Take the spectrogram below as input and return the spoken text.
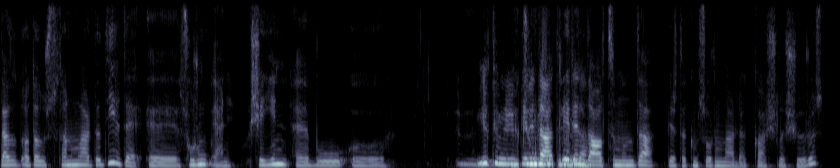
daha, daha doğrusu tanımlarda değil de e, sorun yani şeyin e, bu e, yükümlülüklerin, yükümlülüklerin dağıtımında. dağıtımında bir takım sorunlarla karşılaşıyoruz.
